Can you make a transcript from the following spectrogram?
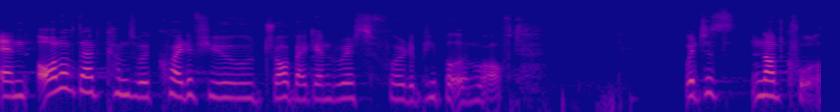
And all of that comes with quite a few drawback and risks for the people involved, which is not cool.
